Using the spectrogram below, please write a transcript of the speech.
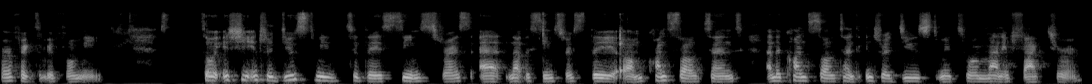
perfectly for me. So she introduced me to the seamstress, uh, not the seamstress, the um, consultant, and the consultant introduced me to a manufacturer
